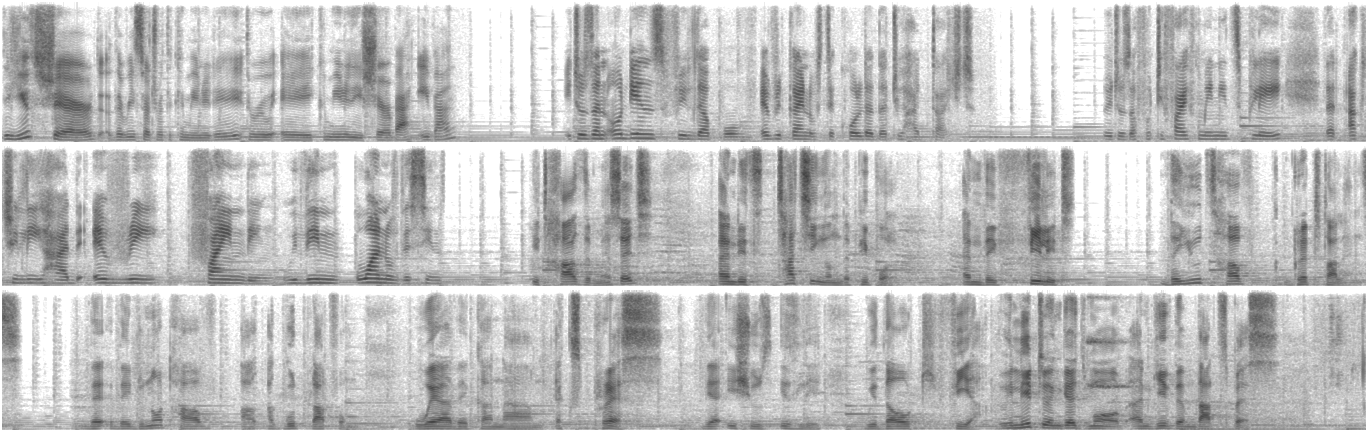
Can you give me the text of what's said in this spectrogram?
The youth shared the research with the community through a community shareback event. It was an audience filled up of every kind of stakeholder that you had touched. It was a 45 minutes play that actually had every finding within one of the scenes. It has the message and it's touching on the people and they feel it. The youths have great talents. They, they do not have a, a good platform where they can um, express their issues easily without fear. We need to engage more and give them that space.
